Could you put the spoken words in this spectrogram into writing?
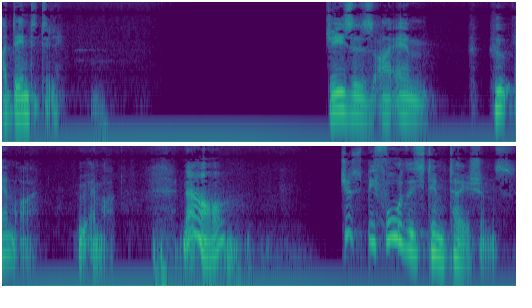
identity. Jesus, I am. Who am I? Who am I? Now, just before these temptations,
